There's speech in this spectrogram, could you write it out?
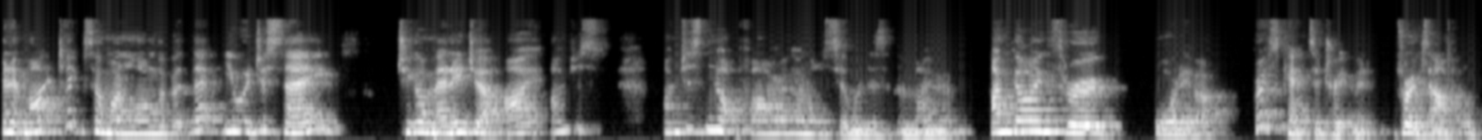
And it might take someone longer, but that you would just say to your manager, I, I'm just I'm just not firing on all cylinders at the moment. I'm going through whatever, breast cancer treatment, for example.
